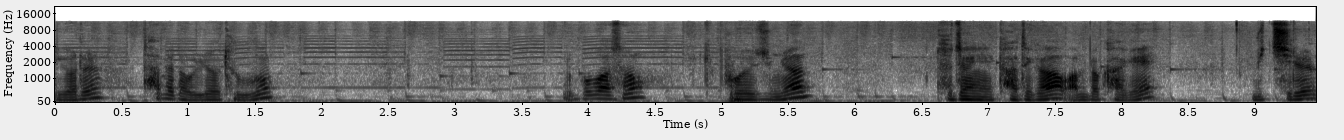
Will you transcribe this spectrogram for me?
이거를 탑에다 올려두고 뽑아서 보여주면 두 장의 카드가 완벽하게 위치를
